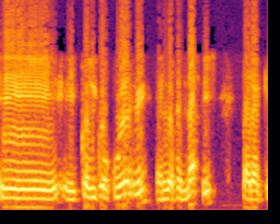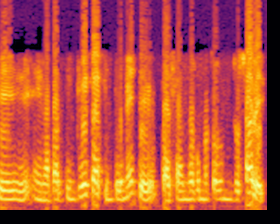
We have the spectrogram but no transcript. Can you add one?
eh, código QR en los enlaces para que en la parte impresa simplemente pasando como todo el mundo sabe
